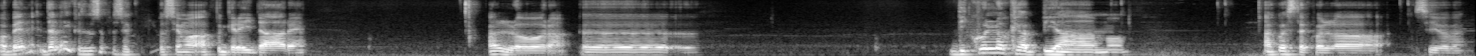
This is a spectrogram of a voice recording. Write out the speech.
Va bene, da lei cosa possiamo upgradeare? Allora, eh... di quello che abbiamo... Ah, questa è quella... Sì, vabbè.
